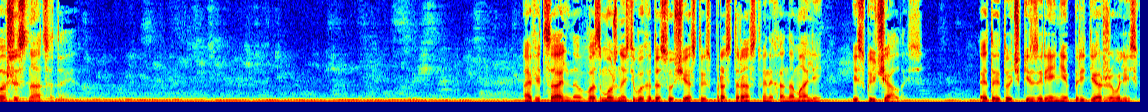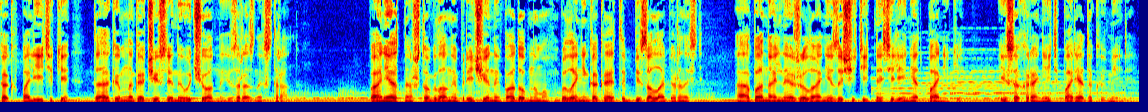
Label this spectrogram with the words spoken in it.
Глава 16 Официально возможность выхода существ из пространственных аномалий исключалась. Этой точки зрения придерживались как политики, так и многочисленные ученые из разных стран. Понятно, что главной причиной подобному была не какая-то безалаберность, а банальное желание защитить население от паники и сохранить порядок в мире.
